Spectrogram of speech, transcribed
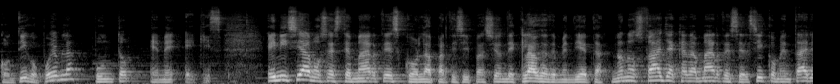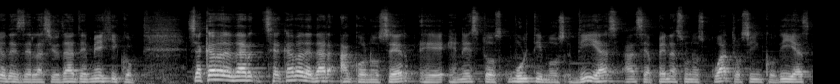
www.contigopuebla.mx. Iniciamos este martes con la participación de Claudia de Mendieta. No nos falla cada martes el sí comentario desde la Ciudad de México. Se acaba de dar, se acaba de dar a conocer eh, en estos últimos días, hace apenas unos 4 o 5 días,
